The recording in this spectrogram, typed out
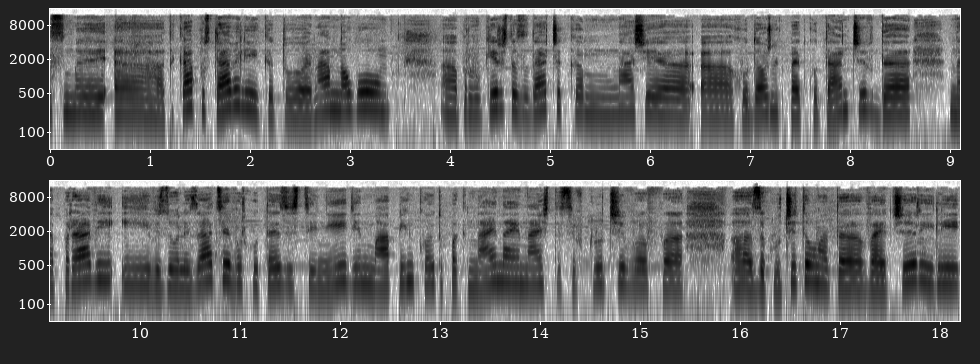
сме а, така поставили като една много провокираща задача към нашия художник Петко Танчев да направи и визуализация върху тези стени, един мапинг, който пък най-най-най ще се включи в заключителната вечер или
